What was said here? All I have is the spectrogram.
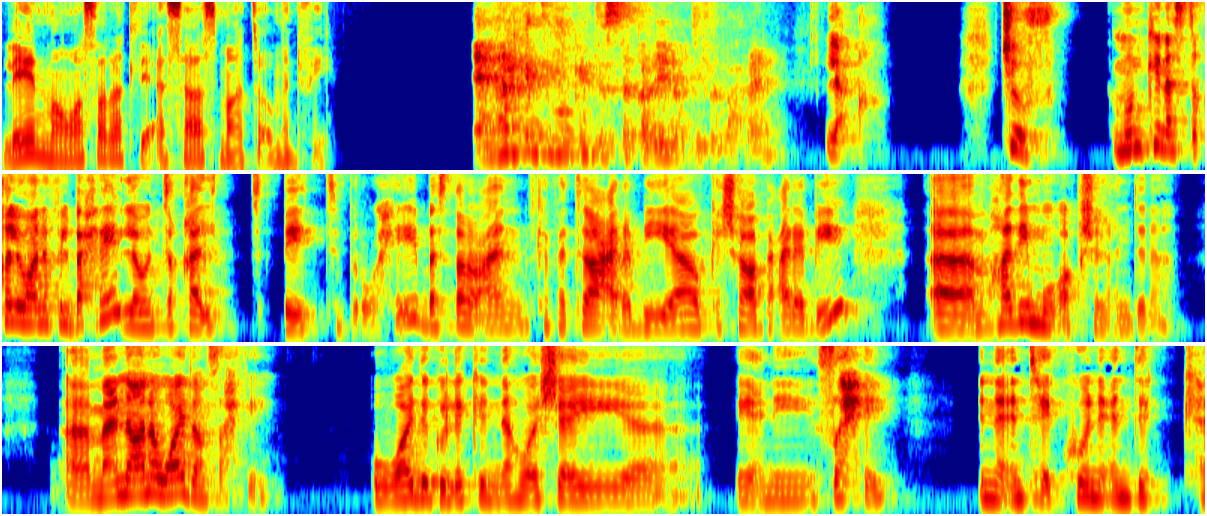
لين ما وصلت لأساس ما تؤمن فيه. يعني هل كنت ممكن تستقلين وانت في البحرين؟ لا. شوف ممكن أستقل وأنا في البحرين لو انتقلت بيت بروحي بس طبعا كفتاة عربية وكشاب عربي هذه مو option عندنا. مع ان أنا وايد أنصح فيه. ووايد أقول لك إنه هو شيء آه، يعني صحي. إن أنت يكون عندك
